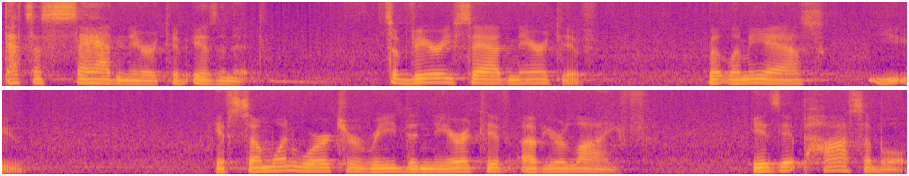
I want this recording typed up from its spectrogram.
That's a sad narrative, isn't it? It's a very sad narrative. But let me ask you. If someone were to read the narrative of your life, is it possible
